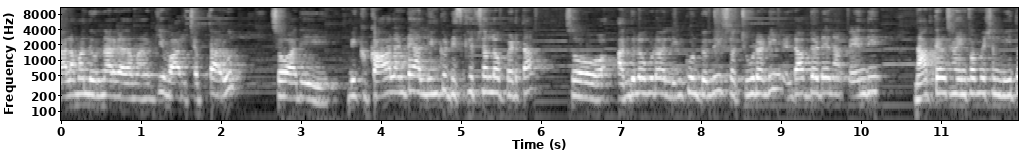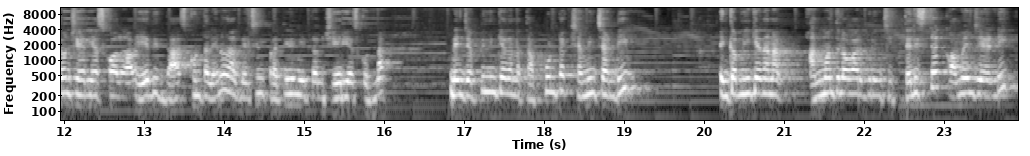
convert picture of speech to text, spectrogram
చాలామంది ఉన్నారు కదా మనకి వారు చెప్తారు. సో అది మీకు కావాలంటే ఆ లింక్ డిస్క్రిప్షన్లో పెడతా. సో అందులో కూడా లింక్ ఉంటుంది. సో చూడండి ఎండ్ ఆఫ్ ద డే నాకు ఏంది? నాకు తెలిసిన ఇన్ఫర్మేషన్ మీతో షేర్ చేసుకోవాలి కాబట్టి ఏది దాచుకుంటలేను. నాకు తెలిసింది ప్రతిదీ మీతో షేర్ చేసుకుంటున్నా. నేను చెప్పింది ఇంకేదైనా తప్పు ఉంటే క్షమించండి. ఇంకా మీకు ఏదైనా హనుమంతుల వారి గురించి తెలిస్తే కామెంట్ చేయండి.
